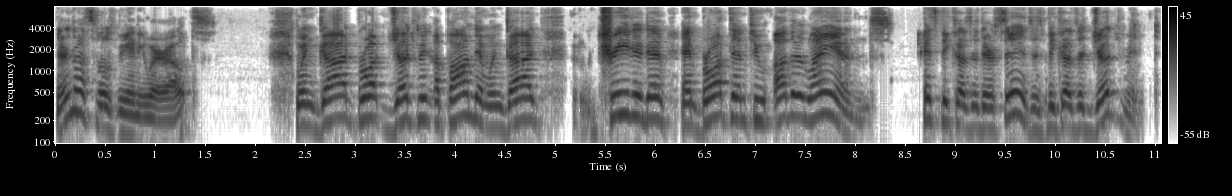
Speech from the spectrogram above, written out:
They're not supposed to be anywhere else. When God brought judgment upon them, when God treated them and brought them to other lands, it's because of their sins. It's because of judgment.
